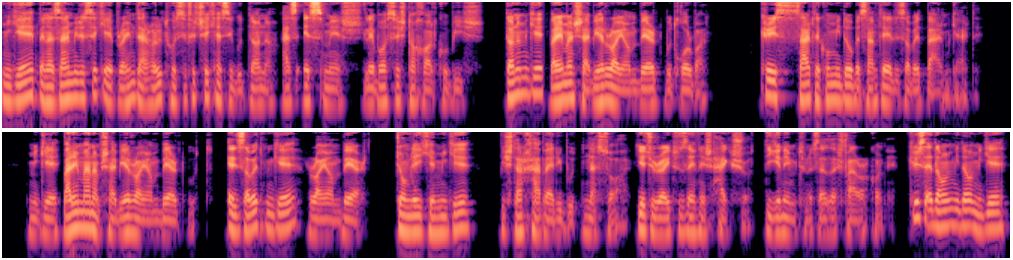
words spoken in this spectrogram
میگه به نظر می‌رسه که ابراهیم در حال توصیف چه کسی بود دانا؟ از اسمش لباسش تا خالکوبیش. دانا میگه برای من شبیه رایان برد بود قربان. کریس سر تکون میده و به سمت الیزابت برمیگرده. میگه برای منم شبیه رایان برد بود. الیزابت میگه رایان برد. جمله ای که میگه بیشتر خبری بود نه سوال. یه جورایی تو ذهنش حک شد. دیگه نمی‌تونست ازش فرار کنه. کریس ادامه میده و میگه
